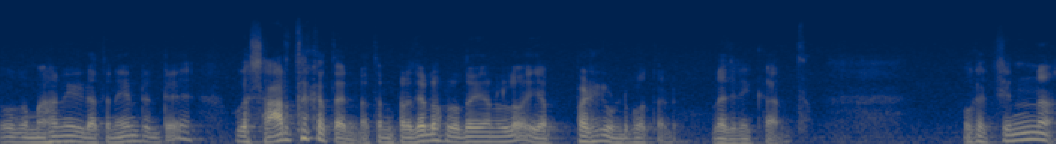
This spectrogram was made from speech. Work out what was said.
ఒక మహనీయుడు అతను ఏంటంటే ఒక సార్థకత అండి. అతను ప్రజల హృదయంలో ఎప్పటికీ ఉండిపోతాడు రజనీకాంత్. ఒక చిన్న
